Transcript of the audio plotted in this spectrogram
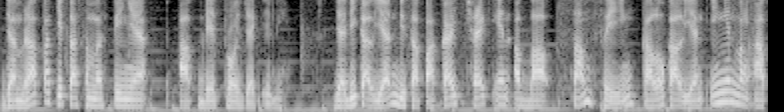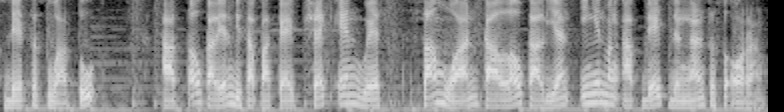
Jam berapa kita semestinya update project ini? Jadi kalian bisa pakai check in about something kalau kalian ingin mengupdate sesuatu atau kalian bisa pakai check in with someone kalau kalian ingin mengupdate dengan seseorang.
